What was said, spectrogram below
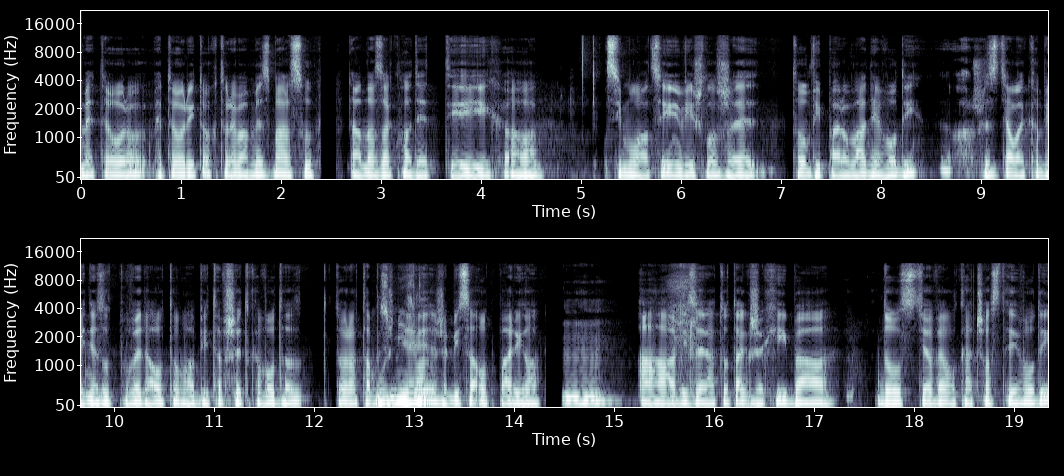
meteoro, meteoritoch, ktoré máme z Marsu a na základe tých uh, simulácii im vyšlo, že to vyparovanie vody, že zďaleka by nezodpovedalo tomu, aby tá všetka voda, ktorá tam už nie je, že by sa odparila. Mm-hmm. A vyzerá to tak, že chýba dosť veľká časť tej vody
